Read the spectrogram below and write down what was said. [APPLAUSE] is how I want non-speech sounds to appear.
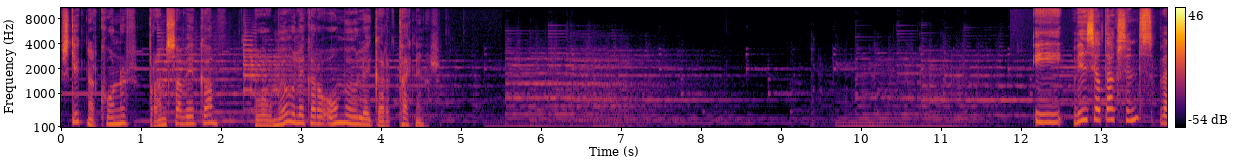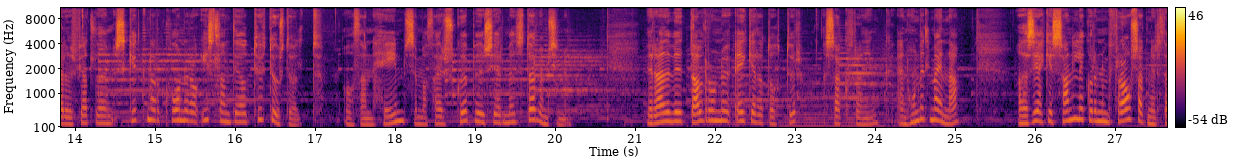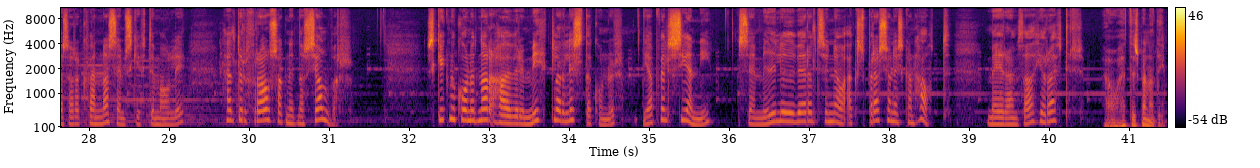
Skignar konur, bransavika og möguleikar og ómöguleikar tækninar. Í viðsjá dagsins verður fjallaðum skignar konur á Íslandi á 20. öld og þann heim sem að þær sköpuðu sér með störfum sínum. Við ræðum við Dalrúnu Eigerðardóttur, sagfræðing, en hún vil meina að það sé ekki sannleikurinn um frásagnir þessara kvenna sem skipti máli, heldur frásagnirnar sjálfar. Skignukonurnar hafi verið miklar listakonur, jafnvel síni, sem miðluðu veröld sinni á ekspressionískan hátt. Meira um það hér á eftir. Já, þetta er spennandi.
